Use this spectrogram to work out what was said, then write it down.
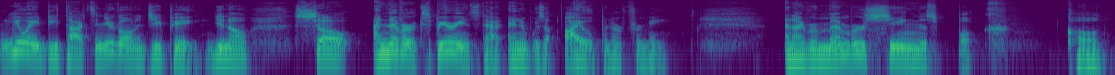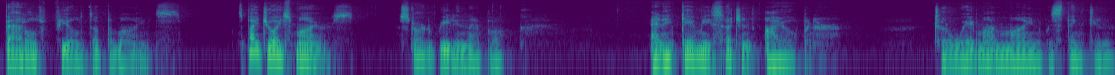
you ain't detoxing, you're going to GP, you know? So I never experienced that, and it was an eye opener for me. And I remember seeing this book called Battlefield of the Minds. It's by Joyce Meyers. I started reading that book, and it gave me such an eye opener to the way my mind was thinking.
